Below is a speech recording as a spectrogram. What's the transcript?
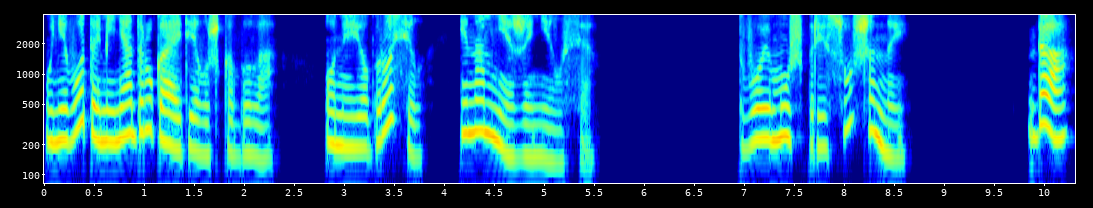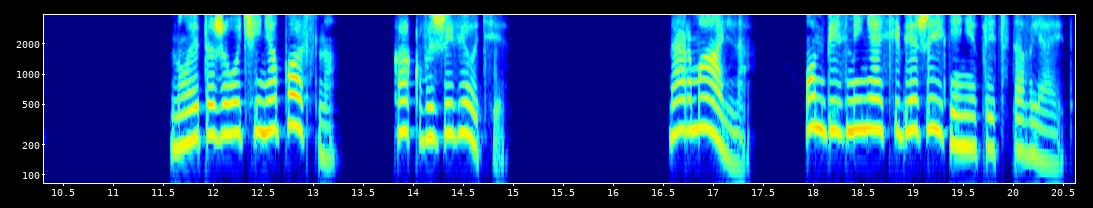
У него до меня другая девушка была. Он ее бросил и на мне женился. Твой муж присушенный? Да. Но это же очень опасно. Как вы живете? Нормально. Он без меня себе жизни не представляет.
